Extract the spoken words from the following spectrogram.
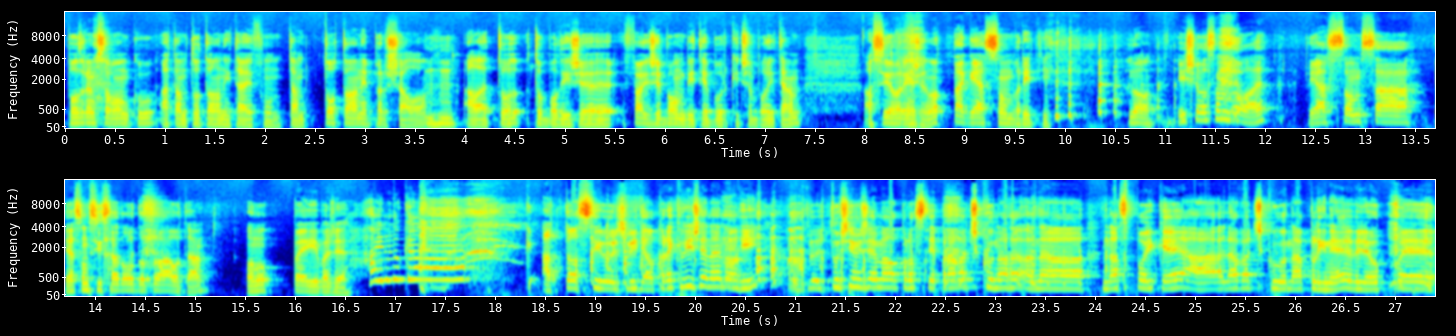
Pozriem sa vonku a tam totálny tajfún. Tam totálne pršalo, mm-hmm. ale to, to boli, že fakt, že bomby tie burky, čo boli tam. A si hovorím, že no tak ja som v riti. No, išiel som dole, ja som sa, ja som si sadol do toho auta, on úplne iba, že Hi Luka! A to si už videl prekrížené nohy. Tuším, že mal proste pravačku na, na, na spojke a ľavačku na plyne, že úplne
